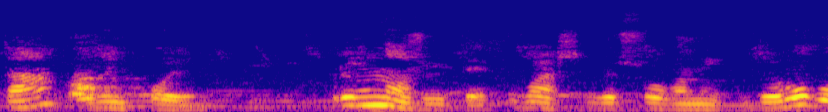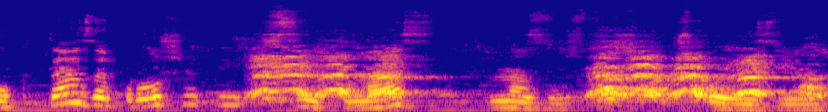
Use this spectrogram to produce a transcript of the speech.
та донькою. Примножуйте ваш віршований доробок та запрошуйте всіх нас на зустріч з поезією.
